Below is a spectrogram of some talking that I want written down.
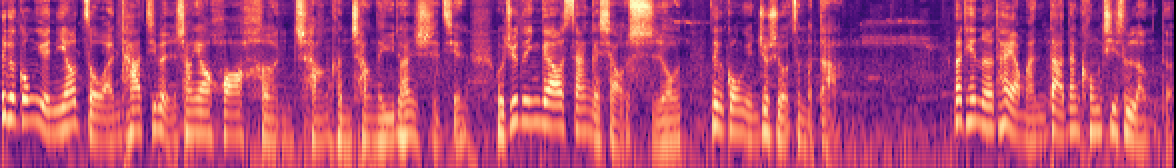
那个公园你要走完它，基本上要花很长很长的一段时间，我觉得应该要三个小时哦。那个公园就是有这么大。那天呢，太阳蛮大，但空气是冷的。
